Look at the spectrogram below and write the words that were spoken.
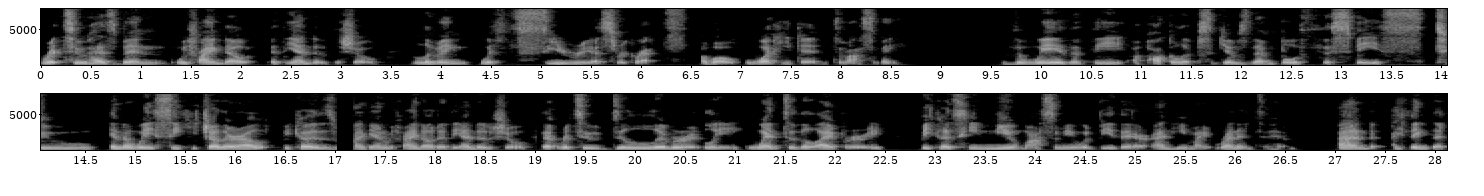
Ritsu has been, we find out at the end of the show, living with serious regrets about what he did to Masumi. The way that the apocalypse gives them both the space to, in a way, seek each other out, because again, we find out at the end of the show that Ritsu deliberately went to the library because he knew Masumi would be there and he might run into him. And I think that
